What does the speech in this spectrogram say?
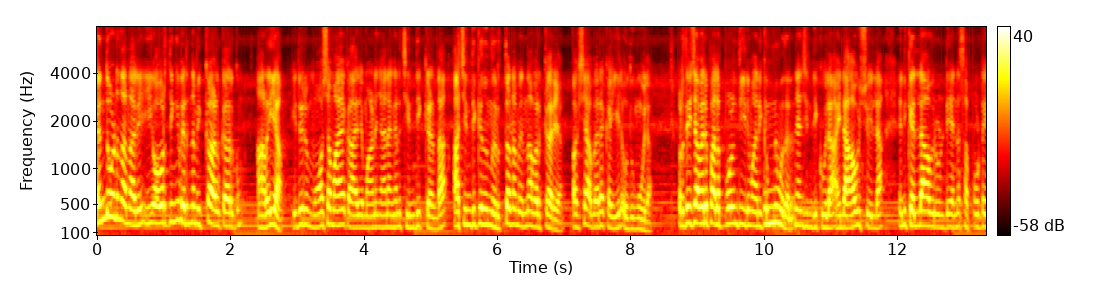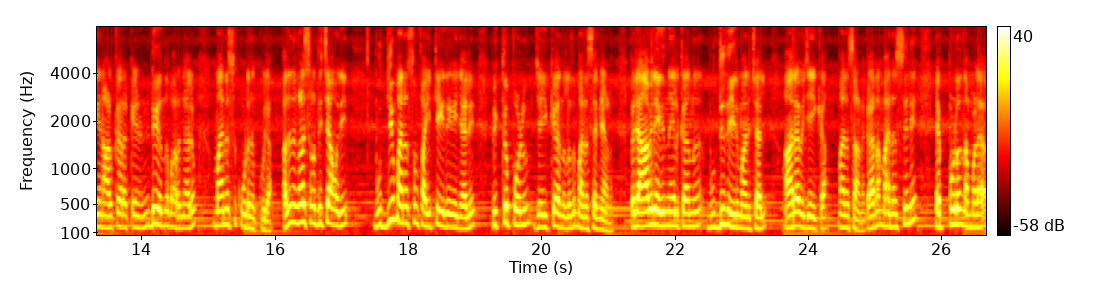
എന്തുകൊണ്ടെന്ന് പറഞ്ഞാൽ ഈ ഓവർ തിങ്ക് വരുന്ന മിക്ക ആൾക്കാർക്കും അറിയാം. ഇതൊരു മോശമായ കാര്യമാണ്. ഞാൻ അങ്ങനെ ചിന്തിക്കേണ്ട. ആ ചിന്തിക്കുന്നത് നിർത്തണമെന്ന് അവർക്കറിയാം. പക്ഷേ അവരെ കയ്യിൽ ഒതുങ്ങൂല. പ്രത്യേകിച്ച് അവർ പലപ്പോഴും തീരുമാനിക്കും. ഇന്ന് മുതൽ. ഞാൻ ചിന്തിക്കൂല. അതിന്റെ ആവശ്യമില്ല. എനിക്ക് എല്ലാവരും ഉണ്ട് എന്നെ സപ്പോർട്ട് ചെയ്യുന്ന ആൾക്കാരൊക്കെ ഉണ്ട് എന്ന് പറഞ്ഞാലും മനസ്സ് കൂടെ നിൽക്കൂല. അത് നിങ്ങൾ ശ്രദ്ധിച്ചാൽ മതി. ബുദ്ധിയും മനസ്സും ഫൈറ്റ് ചെയ്ത് കഴിഞ്ഞാൽ മിക്കപ്പോഴും ജയിക്കുക എന്നുള്ളത് മനസ്സ് തന്നെയാണ്. ഇപ്പോൾ രാവിലെ എഴുന്നേൽക്കാമെന്ന് ബുദ്ധി തീരുമാനിച്ചാൽ ആരാ വിജയിക്കുക? മനസ്സാണ്. കാരണം മനസ്സിന് എപ്പോഴും നമ്മളെ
